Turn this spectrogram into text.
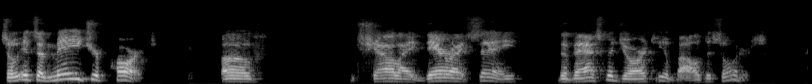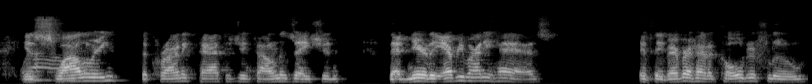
So it's a major part of, shall I dare I say, the vast majority of bowel disorders wow. is swallowing the chronic pathogen colonization that nearly everybody has if they've ever had a cold or flu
